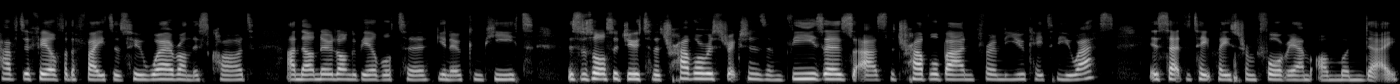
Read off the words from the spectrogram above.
have to feel for the fighters who were on this card and they'll no longer be able to, you know, compete. This is also due to the travel restrictions and visas, as the travel ban from the UK to the US is set to take place from 4 am on Monday.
